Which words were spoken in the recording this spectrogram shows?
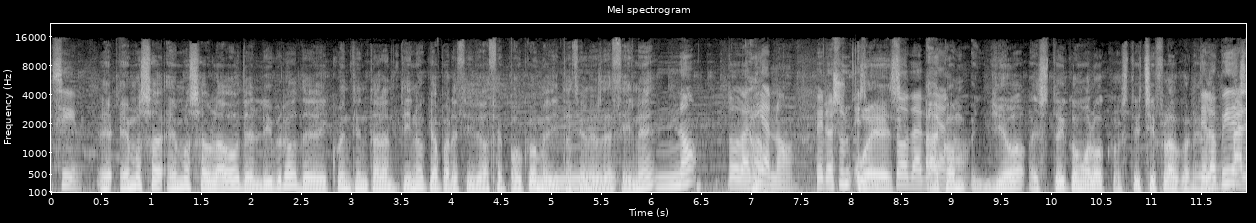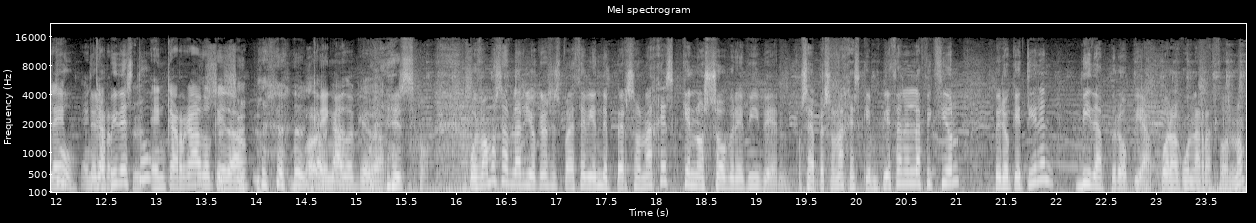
sí. eh, hemos, hemos hablado del libro de Quentin Tarantino que ha aparecido hace poco, Meditaciones de Cine. No, todavía Ah. no, pero es un, es un Pues todavía no. yo estoy como loco, estoy chiflado con él. ¿Te lo pides Vale, tú? ¿Te lo pides tú? Encargado Sí, queda. sí. encargado Venga, queda. pues Eso. Pues vamos a hablar, yo creo, si os parece bien, de personajes que nos sobreviven. O sea, personajes que empiezan en la ficción, pero que tienen vida propia, por alguna razón, ¿no?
